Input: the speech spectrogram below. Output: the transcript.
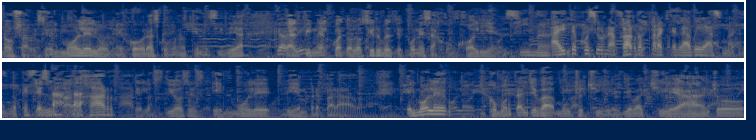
no sabes, el mole lo mejoras como no tienes idea. Qué Al rico. final cuando lo sirves le pones a jonjolí encima. Ahí te puse una foto para que la veas, Magnus, lo que es es el... un manjar de los dioses, el mole bien preparado. El mole, como tal, lleva mucho chile. Lleva chile ancho,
